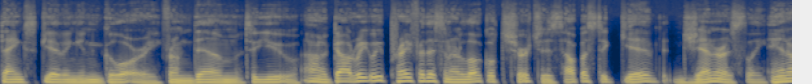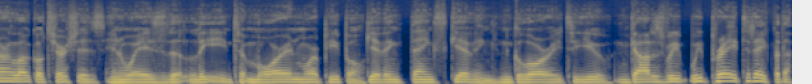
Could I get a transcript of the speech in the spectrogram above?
thanksgiving and glory from them to you. Oh, God, we, we pray for this in our local churches. Help us to give generously in our local churches in ways that lead to more and more people giving thanksgiving and glory to you. And God, as we, we pray today for the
